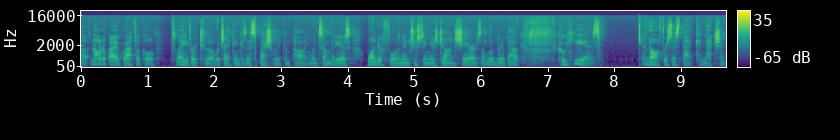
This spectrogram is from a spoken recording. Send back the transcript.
uh, an autobiographical flavor to it, which I think is especially compelling when somebody as wonderful and interesting as Jon shares a little bit about who he is and offers us that connection.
